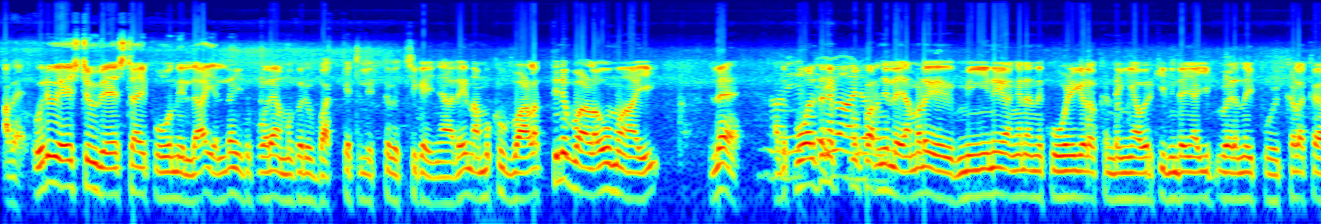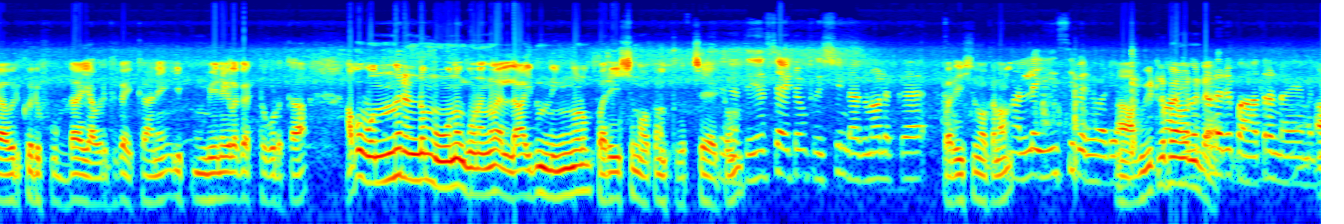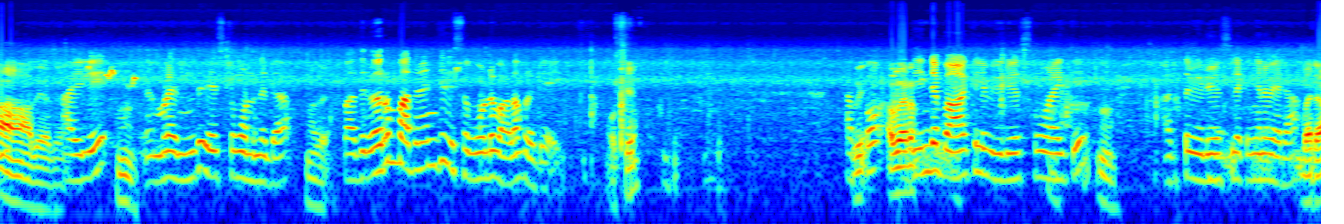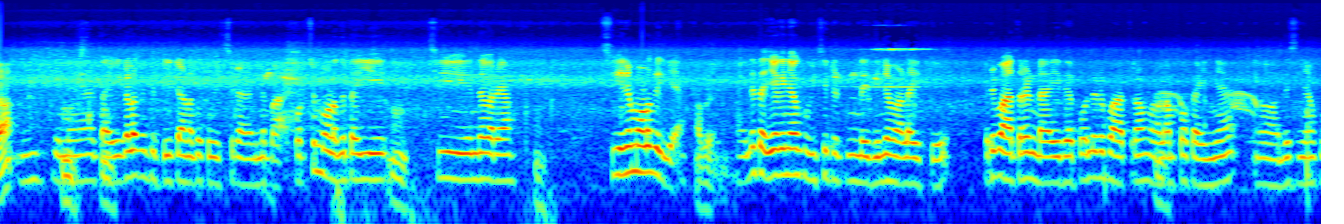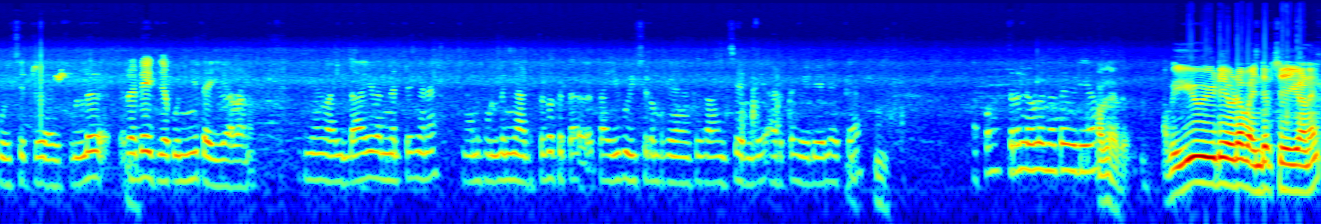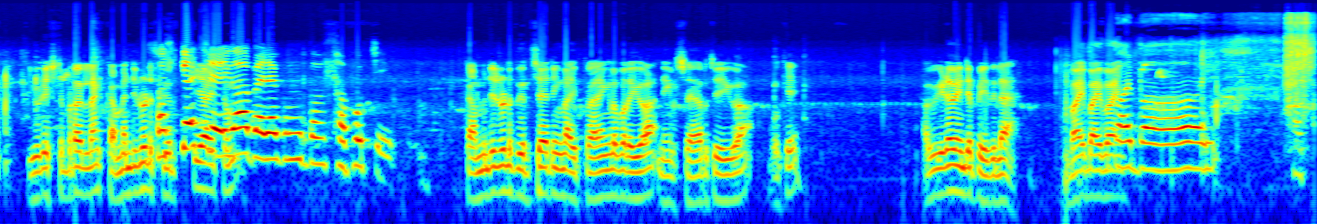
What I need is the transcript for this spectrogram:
അതെ ഒരു വേസ്റ്റും വേസ്റ്റായി പോകുന്നില്ല. എല്ലാം ഇതുപോലെ നമുക്കൊരു ബക്കറ്റിൽ ഇട്ട് വെച്ച് കഴിഞ്ഞാൽ നമുക്ക് വളത്തിന് വളവുമായി അല്ലേ? അതുപോലെ തന്നെ പറഞ്ഞില്ലേ നമ്മൾ മീന് അങ്ങനെ കോഴികളൊക്കെ ഉണ്ടെങ്കിൽ അവർക്ക് ഇതിന്റെ ഈ വരുന്ന ഈ പുഴുക്കളൊക്കെ അവർക്കൊരു ഫുഡായി അവർക്ക് കഴിക്കാൻ ഈ മീനുകളൊക്കെ ഇട്ട് കൊടുക്കുക. അപ്പോൾ ഒന്ന് രണ്ടും മൂന്നും ഗുണങ്ങളല്ല ഇത് നിങ്ങളും പരീക്ഷിച്ച് നോക്കണം തീർച്ചയായിട്ടും. തീർച്ചയായിട്ടും കൃഷി ഉണ്ടാക്കണോലൊക്കെ പരീക്ഷിച്ച് നോക്കണം. നല്ല ഈസി പരിപാടി ആ വീട്ടിൽ പോയാൽ പാത്രം ആ അതെ അതെ. അതിൽ നമ്മൾ എന്ത് വേസ്റ്റും കൊണ്ടുവന്നിട്ടാ അതെ. വെറും പതിനഞ്ച് ദിവസം കൊണ്ട് വളം റെഡിയായി ഓക്കെ. അപ്പൊ ഇതിന്റെ ബാക്കിയുള്ള വീഡിയോസുമായിട്ട്. അടുത്ത വീഡിയോസിലൊക്കെ ഇങ്ങനെ വരാം. വരാം. പിന്നെ തൈകളൊക്കെ കിട്ടിയിട്ടാണ് അത് കുഴിച്ചിട്ടാണ് പിന്നെ കുറച്ച് മുളക് തൈ ചീ എന്താ പറയാ ചീനമുളകില്ല? അതെ. തൈയൊക്കെ ഞാൻ കുഴിച്ചിട്ടിട്ടുണ്ട് ഇതിന്റെ വളയ്ക്ക് ഒരു പാത്രം ഉണ്ടായി. ഇതേപോലെ ഒരു പാത്രം വളം ഇപ്പോൾ കഴിഞ്ഞ ദിവസം ഞാൻ കുഴിച്ചിട്ട് ഫുള്ള് റെഡി ആയിട്ടില്ല. കുഞ്ഞി തൈകളാണ്. ഞാൻ വലുതായി വന്നിട്ട് ഇങ്ങനെ ഞാൻ ഫുള്ള് ഇനി അടുത്തതൊക്കെ തൈ കുഴിച്ചിടുമ്പോൾ ഞങ്ങൾക്ക് കാണിച്ചു തരുന്നുണ്ട് അടുത്ത വീഡിയോയിലൊക്കെ. അപ്പോൾ ഇത്രയല്ലേ ഉള്ളൂ ഇന്നത്തെ വീഡിയോ അതെ അതെ. അപ്പോൾ ഈ വീഡിയോ ഇവിടെ വൈൻഡപ്പ് ചെയ്യുകയാണ്. ഈ വീഡിയോ ഇഷ്ടപ്പെട്ടെല്ലാം കമന്റിലൂടെ തീർച്ചയായിട്ടും സപ്പോർട്ട് ചെയ്യും. കമന്റിലൂടെ തീർച്ചയായിട്ടും നിങ്ങളുടെ അഭിപ്രായങ്ങൾ പറയുക നിങ്ങൾ ഷെയർ ചെയ്യുക. ഓക്കെ ആ വീഡിയോ വൈൻഡപ്പ് ചെയ്തില്ലേ? Bye bye bye bye bye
